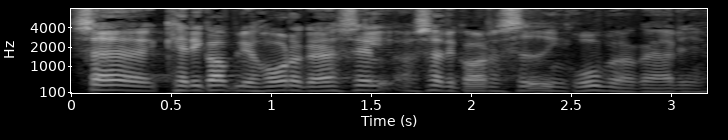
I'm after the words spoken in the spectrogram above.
så kan det godt blive hårdt at gøre selv, og så er det godt at sidde i en gruppe og gøre det.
